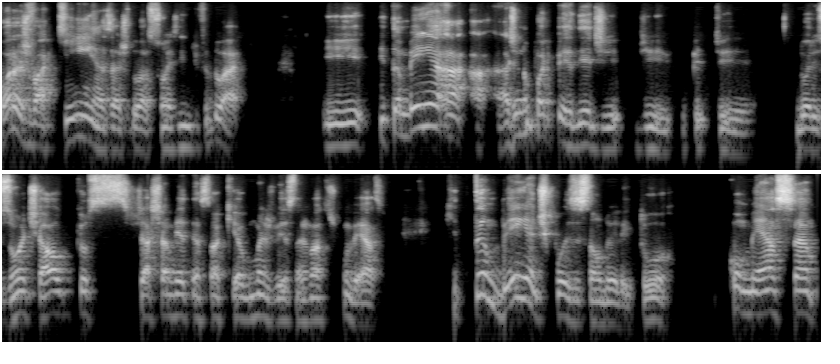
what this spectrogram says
fora as vaquinhas, as doações individuais. E, e também a, a, a gente não pode perder de, de, de, do horizonte algo que eu já chamei atenção aqui algumas vezes nas nossas conversas, que também a disposição do eleitor começa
